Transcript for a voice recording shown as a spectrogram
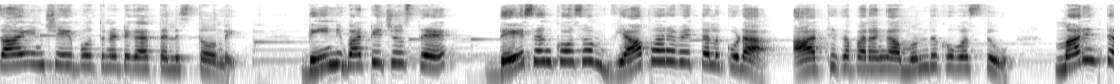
సాయం చేయబోతున్నట్టుగా తెలుస్తోంది. దీన్ని బట్టి చూస్తే దేశం కోసం వ్యాపారవేత్తలు కూడా ఆర్థిక పరంగా ముందుకు వస్తూ మరింత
